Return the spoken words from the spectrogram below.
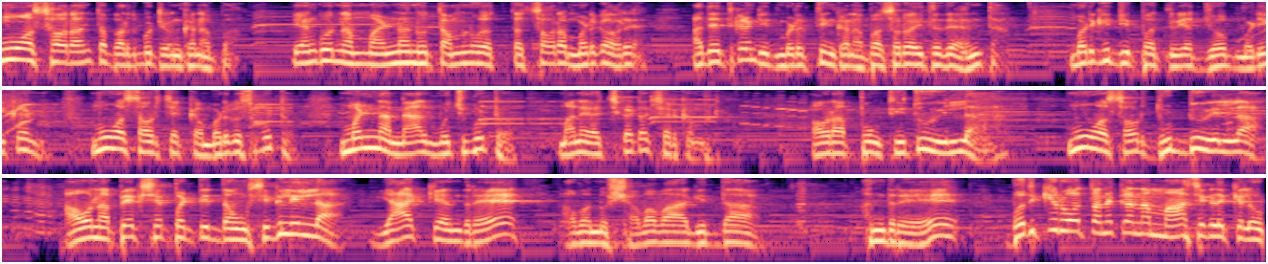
ಮೂವತ್ತು ಸಾವಿರ ಅಂತ ಬರೆದ್ಬಿಟ್ಟಿವ್ ಕಣಪ್ಪ. ಹೆಂಗೂ ನಮ್ಮ ಅಣ್ಣನು ತಮ್ಮನು ಹತ್ತು ಹತ್ತು ಸಾವಿರ ಮಡ್ಗವ್ರೆ. ಅದು ಎತ್ಕೊಂಡು ಇದು ಮಡಗ್ತೀನಿ ಕಣಪ್ಪ, ಸರು ಆಯ್ತದೆ ಅಂತ. ಮಡಗಿದ್ದು ಇಪ್ಪತ್ತು ಎತ್ತು ಜೋಬ್ ಮಡಿಕೊಂಡು ಮೂವತ್ತು ಸಾವಿರ ಚೆಕ್ಕ ಮಡಗಿಸ್ಬಿಟ್ಟು, ಮಣ್ಣ ಮ್ಯಾಲೆ ಮುಚ್ಚಿಬಿಟ್ಟು, ಮನೆ ಅಚ್ಚುಕಟ್ಟಾಗಿ ಸೇರ್ಕೊಂಬಿಟ್ರು ಅವ್ರ ಅಪ್ಪಂಗೆ ಇಲ್ಲ, ಮೂವತ್ತು ಸಾವಿರ ದುಡ್ಡು ಇಲ್ಲ, ಅವನ ಅಪೇಕ್ಷೆ ಪಟ್ಟಿದ್ದ ಅವ್ನಿಗೆ ಸಿಗಲಿಲ್ಲ. ಯಾಕೆ ಅಂದರೆ ಅವನು ಶವವಾಗಿದ್ದ. ಅಂದರೆ ಬದುಕಿರೋ ತನಕ ನಮ್ಮ ಆಸೆಗಳು ಕೆಲವು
